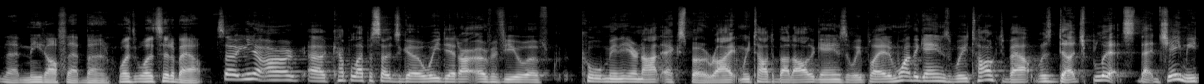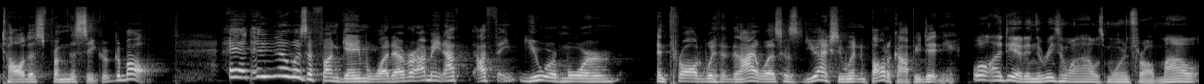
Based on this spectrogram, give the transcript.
that meat off that bone. What, what's it about? So you know, our a uh, couple episodes ago, we did our overview of Cool Mini or Not Expo, right? And we talked about all the games that we played, and one of the games we talked about was Dutch Blitz that Jamie taught us from the Secret Cabal. And it was a fun game or whatever. I mean, I I think you were more enthralled with it than I was because you actually went and bought a copy, didn't you? Well, I did, and the reason why I was more enthralled, my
